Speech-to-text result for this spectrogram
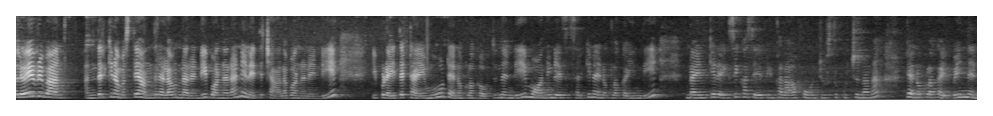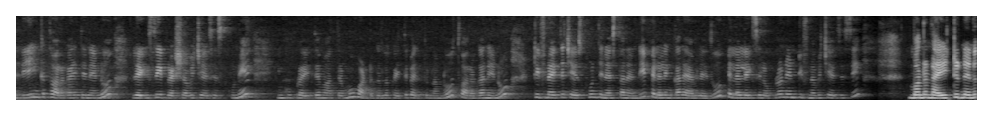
హలో ఎవ్రీవాన్ అందరికీ నమస్తే. అందరు ఎలా ఉన్నారండి? బాగున్నారా? నేనైతే చాలా బాగున్నానండి. ఇప్పుడైతే టైము టెన్ ఓ క్లాక్ అవుతుందండి. మార్నింగ్ లేసేసరికి నైన్ ఓ క్లాక్ అయింది. నైన్కే లేచి కాసేపు ఇంకా అలా ఫోన్ చూస్తూ కూర్చున్నానా? టెన్ ఓ క్లాక్ అయిపోయిందండి. ఇంకా త్వరగా అయితే నేను లెగిసి బ్రష్ అవి చేసేసుకుని ఇంకొప్పుడైతే మాత్రము వంటగదిలోకి అయితే వెళ్తున్నాను. త్వరగా నేను టిఫిన్ అయితే చేసుకుని తినేస్తానండి. పిల్లలు ఇంకా లేవలేదు. పిల్లలు లేచే లోపల నేను టిఫిన్ అవి చేసేసి మొన్న నైట్ నేను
